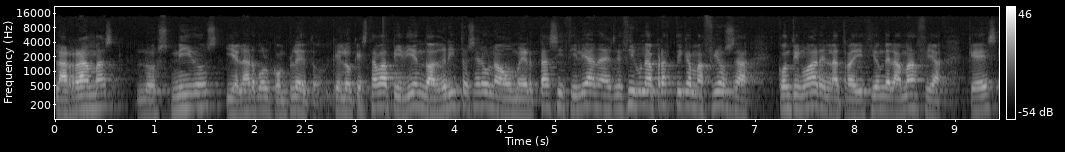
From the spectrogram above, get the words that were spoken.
las ramas, los nidos y el árbol completo, que lo que estaba pidiendo a gritos era una omertá siciliana, es decir, una práctica mafiosa, continuar en la tradición de la mafia, que es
